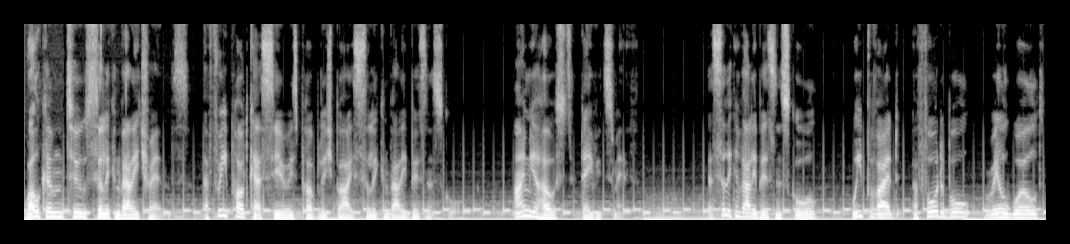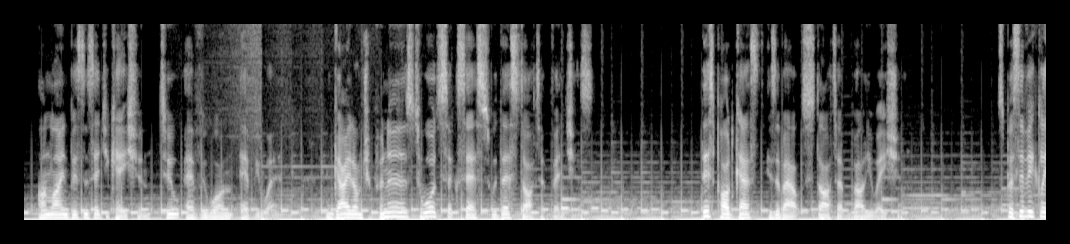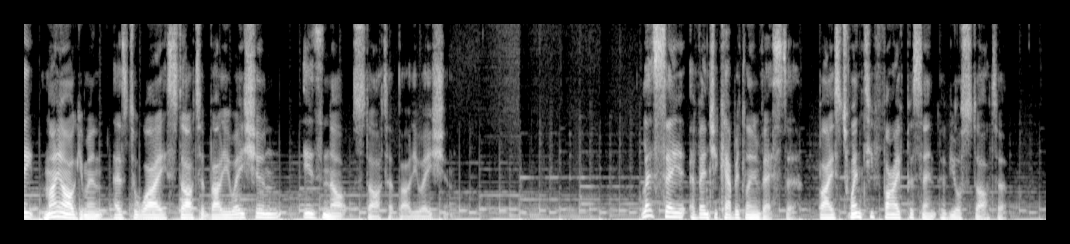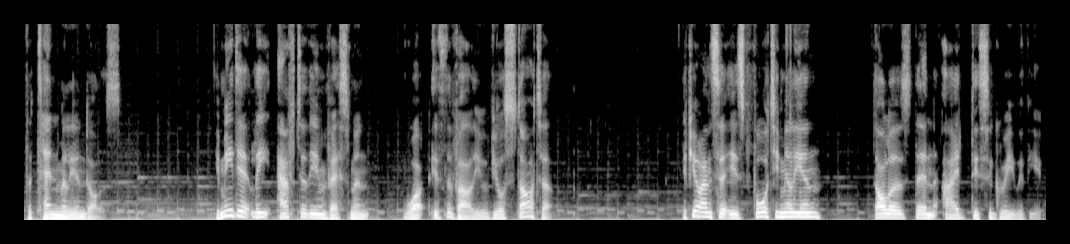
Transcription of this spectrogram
Welcome to Silicon Valley Trends, a free podcast series published by Silicon Valley Business School. I'm your host, David Smith. At Silicon Valley Business School, we provide affordable, real world online business education to everyone, everywhere, and guide entrepreneurs towards success with their startup ventures. This podcast is about startup valuation. Specifically, my argument as to why startup valuation is not startup valuation. Let's say a venture capital investor buys 25% of your startup for $10 million. Immediately after the investment, what is the value of your startup? If your answer is $40 million, then I disagree with you.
